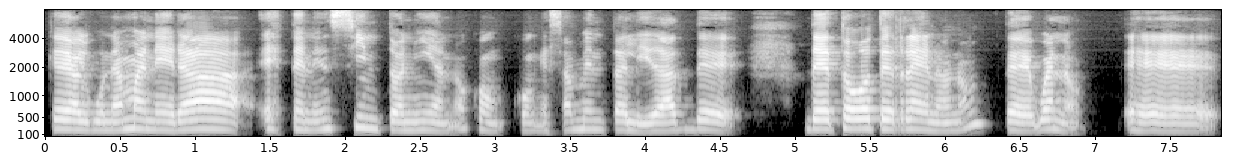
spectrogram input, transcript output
que de alguna manera estén en sintonía ¿no? con, con, esa mentalidad de, de todoterreno, ¿no? De, bueno, eh,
